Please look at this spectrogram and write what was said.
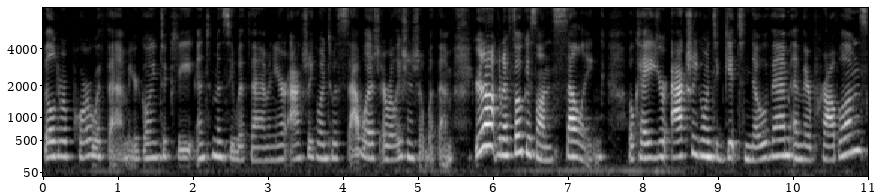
build rapport with them. You're going to create intimacy with them and you're actually going to establish a relationship with them. You're not going to focus on selling, okay? You're actually going to get to know them and their problems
